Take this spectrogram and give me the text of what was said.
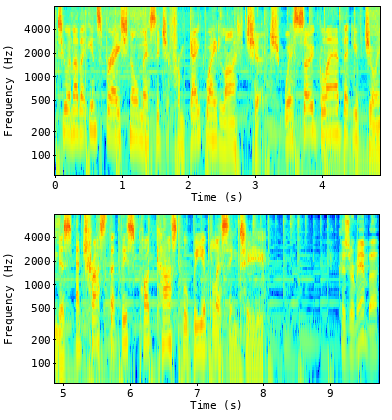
to another inspirational message from Gateway Life Church. We're so glad that you've joined us and trust that this podcast will be a blessing to you. Because remember,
